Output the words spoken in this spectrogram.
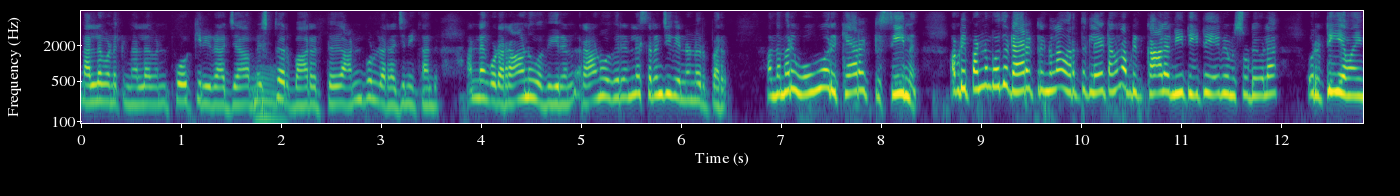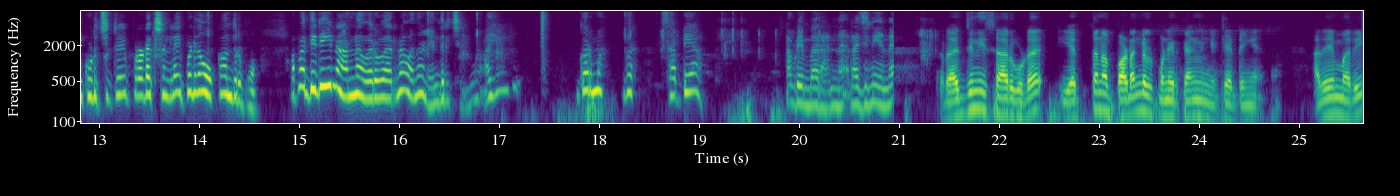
நல்லவனுக்கு நல்லவன் போக்கிரி ராஜா மிஸ்டர் பாரத் அன்புள்ள ரஜினிகாந்த் அண்ணன் கூட ராணுவ வீரன் ராணுவ வீரன்ல சிரஞ்சீவி என்னன்னு இருப்பாரு. அந்த மாதிரி ஒவ்வொரு கேரக்டர் சீனு. அப்படி பண்ணும்போது டேரக்டருங்கெல்லாம் வரதுக்கு லேட் ஆகும் அப்படி காலை நீட்டிக்கிட்டு ஏவிஎம் ஸ்டுடியோவில் ஒரு டீயை வாங்கி குடிச்சிட்டு ப்ரொடக்ஷனில் இப்படி தான் உட்காந்துருப்போம் அப்போ திடீர்னு அண்ணன் வருவார்னா வந்து எந்திரிச்சிருங்க ஐயோ உட்காருமா உட்கார் சாப்பிட்டியா? அப்படிம்பார் அண்ணன் ரஜினி அண்ணன். ரஜினி சார் கூட எத்தனை படங்கள் பண்ணியிருக்காங்கன்னு நீங்கள் கேட்டீங்க. அதே மாதிரி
